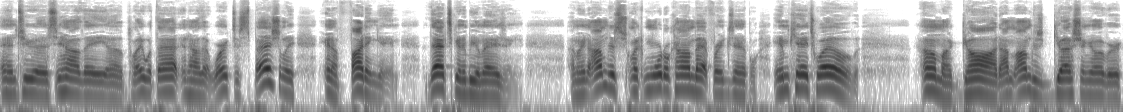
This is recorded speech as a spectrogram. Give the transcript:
and to uh, see how they uh, play with that and how that works, especially in a fighting game. That's going to be amazing. I mean, I'm just like Mortal Kombat, for example, MK12. Oh my God, I'm I'm just gushing over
